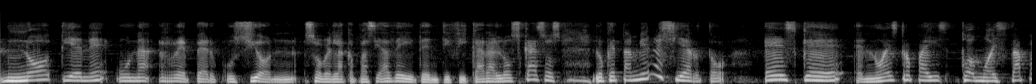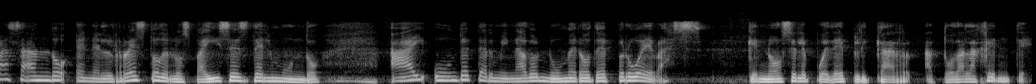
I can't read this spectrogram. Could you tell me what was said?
no tiene una repercusión sobre la capacidad de identificar a los casos. Lo que también es cierto es que en nuestro país, como está pasando en el resto de los países del mundo, hay un determinado número de pruebas que no se le puede aplicar a toda la gente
